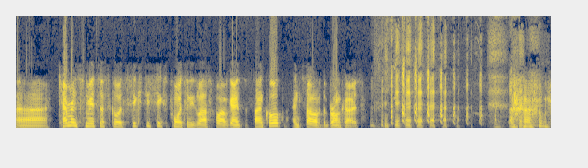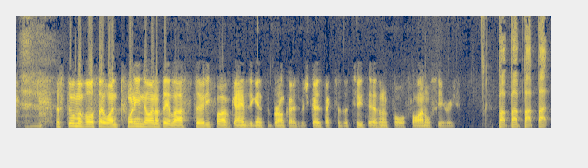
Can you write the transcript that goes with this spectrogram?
Uh, Cameron Smith has scored 66 points in his last five games for Suncorp, and so have the Broncos. Um, the Storm have also won 29 of their last 35 games against the Broncos, which goes back to the 2004 final series. But but but but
